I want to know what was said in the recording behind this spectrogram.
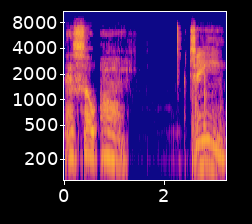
and so, um, Gene,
